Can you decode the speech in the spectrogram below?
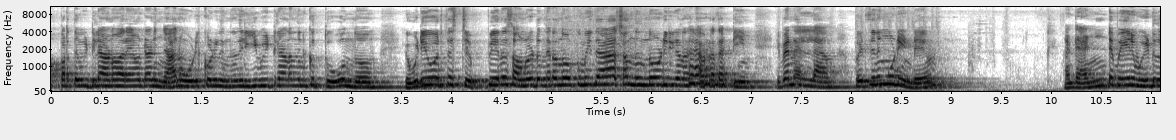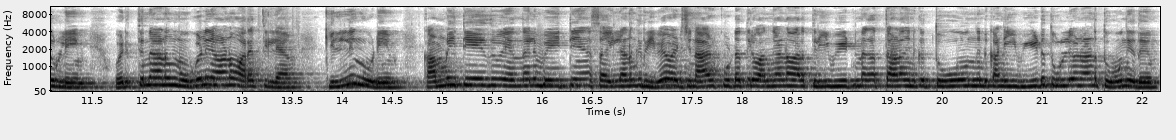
അപ്പുറത്തെ വീട്ടിലാണോ? അറിയാൻ വേണ്ടിയാണ് ഞാൻ ഓടിക്കൊണ്ടിരുന്നത്. ഈ വീട്ടിലാണെന്ന് എനിക്ക് തോന്നും എവിടെയോ ഒരു സ്റ്റെപ്പ് ചെയ്യുന്ന സൗണ്ട് കിട്ടും. നേരെ നോക്കുമ്പോൾ ഇതാശം നിന്നുകൊണ്ടിരിക്കണം അവനെ തട്ടിയും ഇവനെല്ലാം ഒരുത്തിനും കൂടി ഉണ്ട്. അങ്ങനെ രണ്ട് പേര് വീട് തുള്ളിയും ഒരുത്തനാണ് മുകളിലാണോ അറിയത്തില്ല. കില്ലും കൂടിയും കംപ്ലീറ്റ് ചെയ്തു. എന്നാലും വെയിറ്റ് ചെയ്യാൻ സൈഡിലാണെങ്കിൽ റിവേ അടിച്ചിട്ട് ആ കൂട്ടത്തിൽ വന്നാണോ അറിയത്തില്ല. ഈ വീട്ടിനകത്താണ് എനിക്ക് തോന്നുന്നുണ്ട് കാരണം ഈ വീട് തുള്ളിയോടാണ് തോന്നിയത്.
